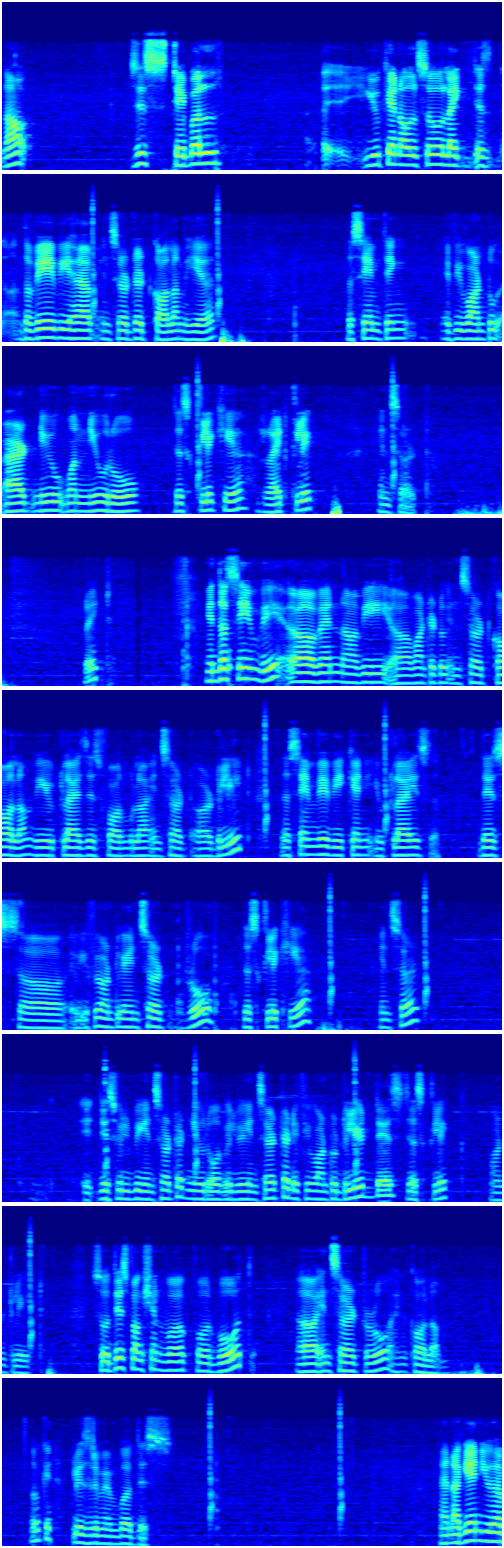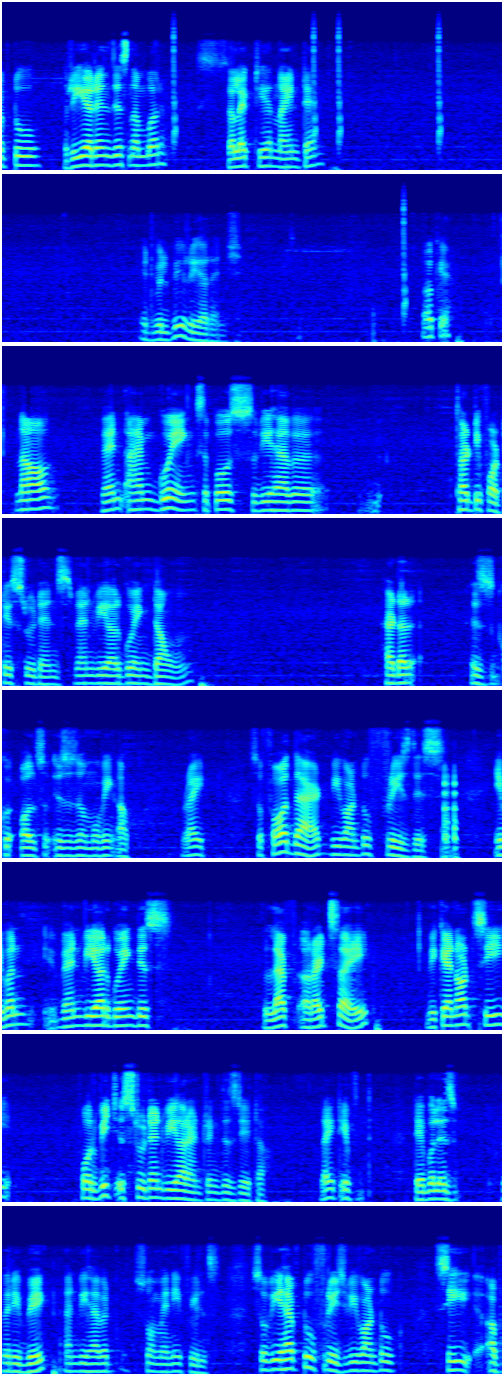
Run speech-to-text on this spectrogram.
Now this table uh, you can also like just the way we have inserted column here the same thing. If you want to add new one new row just click here right click insert right? In the same way uh, when uh, we uh, wanted to insert column we utilize this formula insert or delete. The same way we can utilize this uh, if you want to insert row just click here insert it, this will be inserted new row will be inserted. If you want to delete this just click on delete. So this function work for both uh, insert row and column. Okay please remember this. And again you have to rearrange this number. Select here 910 it will be rearranged. Okay. Now when I am going suppose we have a 30 40 students when we are going down header is also is moving up right? So for that we want to freeze this. Even when we are going this left uh, right side we cannot see for which student we are entering this data right? If table is very big and we have it so many fields. So we have to freeze. We want to see up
